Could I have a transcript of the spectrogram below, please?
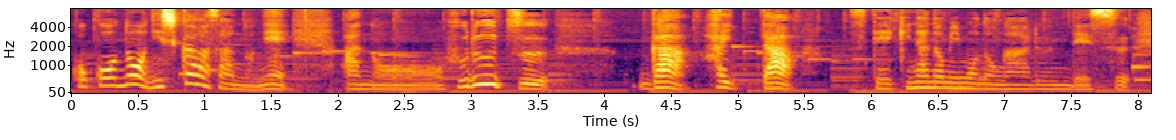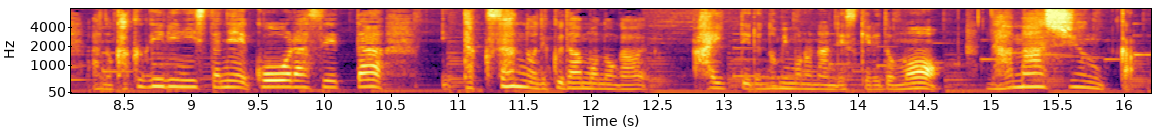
ここの西川さんのねあのフルーツが入った素敵な飲み物があるんです。あの角切りにしたね凍らせたたくさんの、ね、果物が入っている飲み物なんですけれども生春夏。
